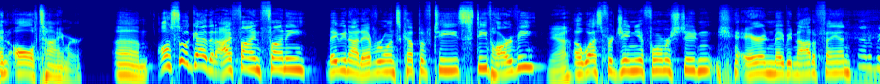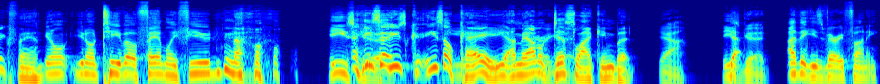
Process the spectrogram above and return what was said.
an all timer. Um, also, a guy that I find funny, maybe not everyone's cup of tea, Steve Harvey, Yeah. a West Virginia former student. Aaron, maybe not a fan. Not a big fan. You don't, you don't TiVo Family Feud. No, He's he's good. he's he's okay. I mean, I don't good. dislike him, but yeah. He's Yeah. good. I think he's very funny.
